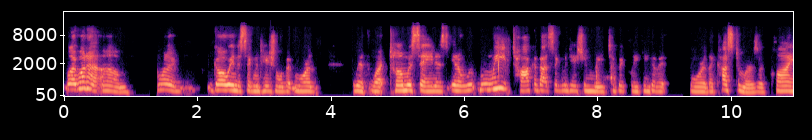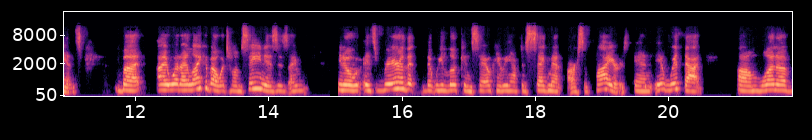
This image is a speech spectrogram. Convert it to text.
well, I want to um, I want to go into segmentation a little bit more with what Tom was saying is, you know, when we talk about segmentation, we typically think of it for the customers or clients. But I what I like about what Tom's saying is, is I, you know, it's rare that that we look and say, okay, we have to segment our suppliers, and it, with that, um, one of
